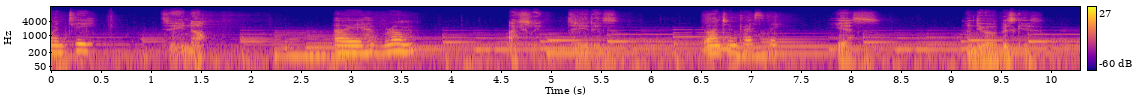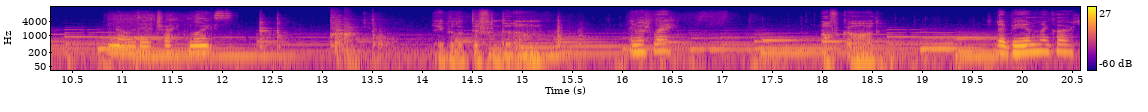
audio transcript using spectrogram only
Want tea? Tea, no. I have rum. Actually, tea it is. You Want to impress me? Yes. And do you have a biscuit? No, they attract mice. People look different at home. In what way? Off guard. Should I be on my guard?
